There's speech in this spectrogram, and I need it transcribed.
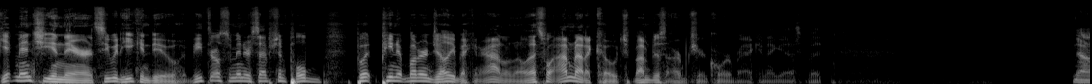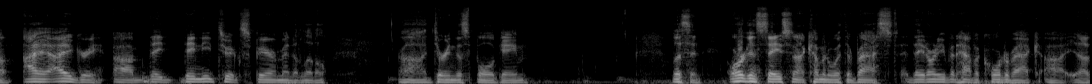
Get Minchey in there and see what he can do. If he throws some interception, pull put peanut butter and jelly back in there. I don't know. That's why I'm not a coach, but I'm just armchair quarterbacking, I guess. But No, I, I agree. Um, they they need to experiment a little uh, during this bowl game. Listen, Oregon State's not coming with their best. They don't even have a quarterback. Uh, uh,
